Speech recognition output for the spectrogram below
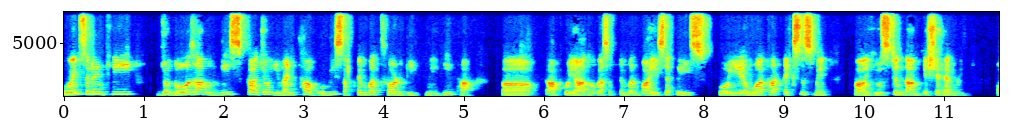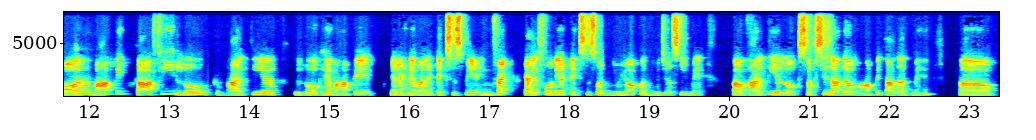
कोइंसिडेंटली जो 2019 का जो इवेंट था वो भी सितंबर थर्ड वीक में ही था। आपको याद होगा सितंबर 22 या 23 को ये हुआ था टेक्सास में ह्यूस्टन नाम के शहर में। और वहाँ पे काफ़ी लोग भारतीय लोग हैं वहाँ पे रहने वाले टेक्सास में। इनफैक्ट कैलिफ़ोर्निया टेक्सास और न्यूयॉर्क और न्यू जर्सी में भारतीय लोग सबसे ज़्यादा वहाँ पे तादाद में हैं।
